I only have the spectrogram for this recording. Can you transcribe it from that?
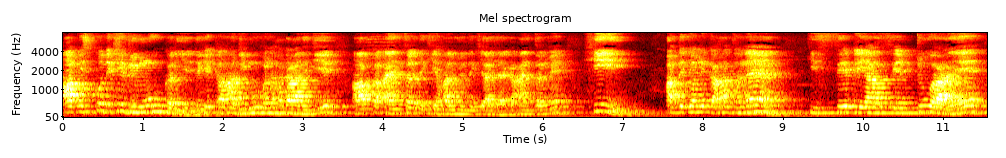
आप इसको देखिए रिमूव करिए। देखिए कहा रिमूव हटा दीजिए। आपका आंसर देखिए हल में देखिए आ जाएगा। आंसर में ही अब देखिए हमने कहा था ना कि सेट या सेट टू आए,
